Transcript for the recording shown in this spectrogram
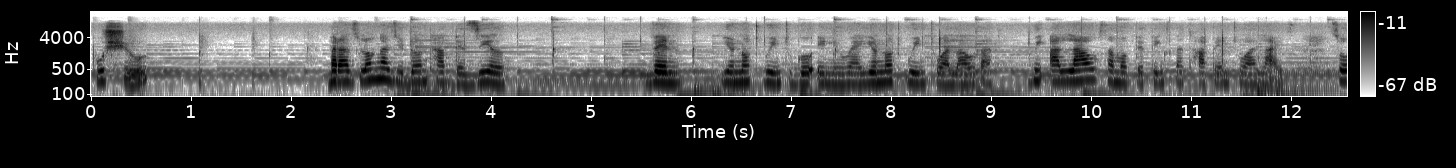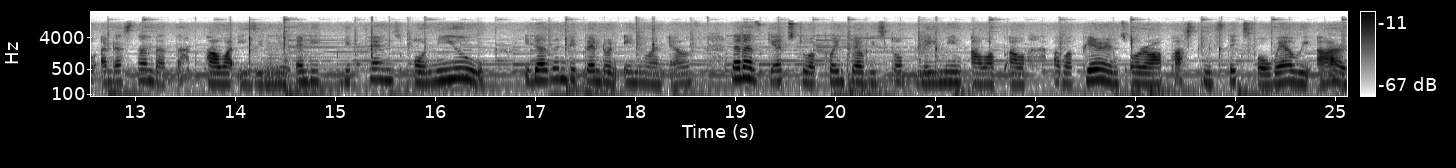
push you, but as long as you don't have the zeal, then you're not going to go anywhere. You're not going to allow that. We allow some of the things that happen to our lives. So understand that that power is in you and it depends on you. It doesn't depend on anyone else. Let us get to a point where we stop blaming our, our, our parents or our past mistakes for where we are.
